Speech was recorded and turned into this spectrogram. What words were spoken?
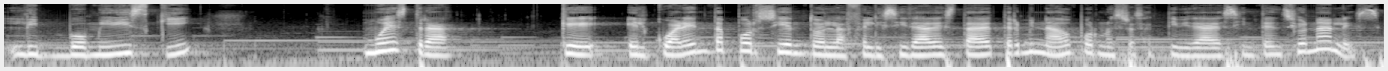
Libomirsky muestra que el 40% de la felicidad está determinado por nuestras actividades intencionales.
